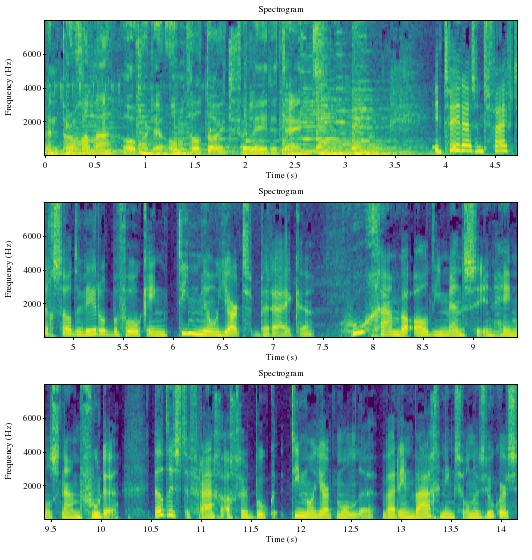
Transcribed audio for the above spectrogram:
Een programma over de onvoltooid verleden tijd. In 2050 zal de wereldbevolking 10 miljard bereiken. Hoe gaan we al die mensen in hemelsnaam voeden? Dat is de vraag achter het boek 10 miljard monden... waarin Wageningse onderzoekers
